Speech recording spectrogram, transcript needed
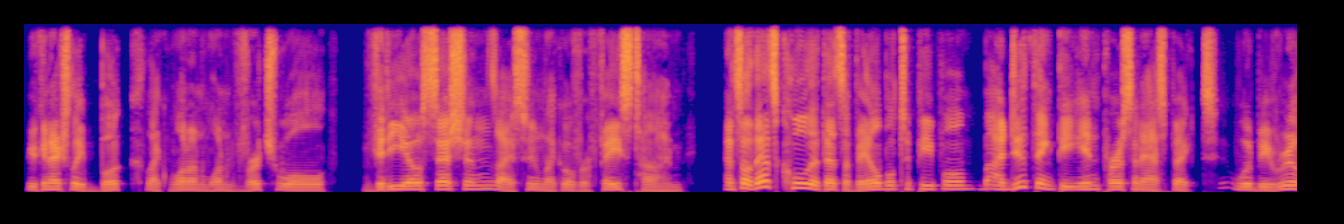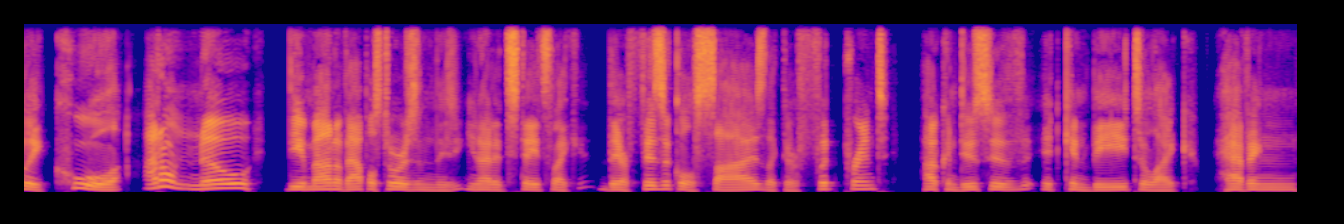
You can actually book like one on one virtual video sessions, I assume like over FaceTime. And so that's cool that that's available to people. But I do think the in person aspect would be really cool. I don't know the amount of Apple stores in the United States, like their physical size, like their footprint, how conducive it can be to like having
